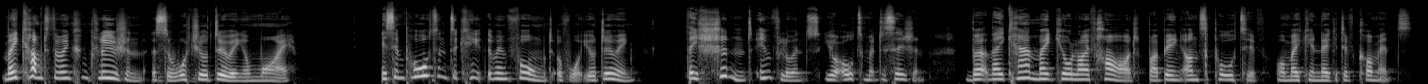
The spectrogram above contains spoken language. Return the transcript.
may come to their own conclusion as to what you're doing and why. It's important to keep them informed of what you're doing. They shouldn't influence your ultimate decision, but they can make your life hard by being unsupportive or making negative comments.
